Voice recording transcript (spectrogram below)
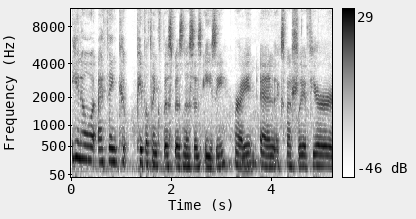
You know, I think people think this business is easy, right? Mm-hmm. And especially if you're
